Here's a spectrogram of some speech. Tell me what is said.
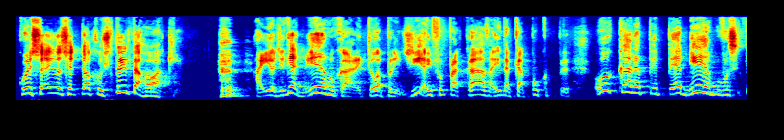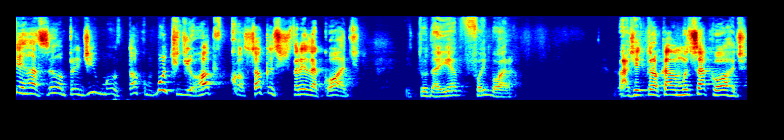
com isso aí você toca os 30 rock. Aí eu digo, é mesmo, cara? Então aprendi, aí fui para casa, aí daqui a pouco. Ô, oh, cara, é mesmo, você tem razão, aprendi, toco um monte de rock só com esses três acordes. E tudo aí foi embora. A gente trocava muitos acordes.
